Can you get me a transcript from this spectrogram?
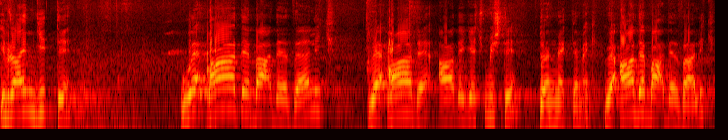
İbrahim gitti. Ve ade ba'de zalik. Ve ade, ade geçmişti. Dönmek demek. Ve ade ba'de zalik.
